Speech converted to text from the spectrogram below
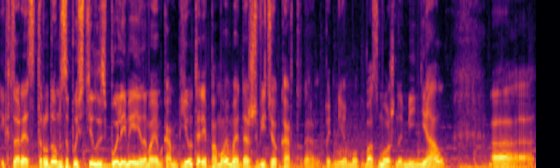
и которая с трудом запустилась более-менее на моем компьютере. По-моему, я даже видеокарту, наверное, под нее, возможно, менял а,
